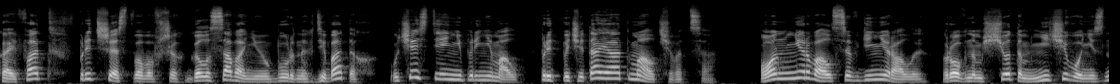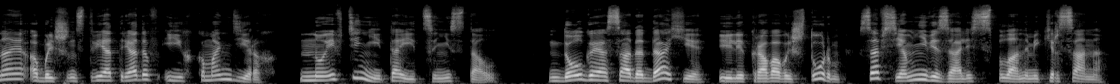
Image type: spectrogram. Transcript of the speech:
Кайфат в предшествовавших голосованию бурных дебатах участия не принимал, предпочитая отмалчиваться. Он не рвался в генералы, ровным счетом ничего не зная о большинстве отрядов и их командирах, но и в тени таиться не стал. Долгая осада Дахи или кровавый штурм совсем не вязались с планами Кирсана,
